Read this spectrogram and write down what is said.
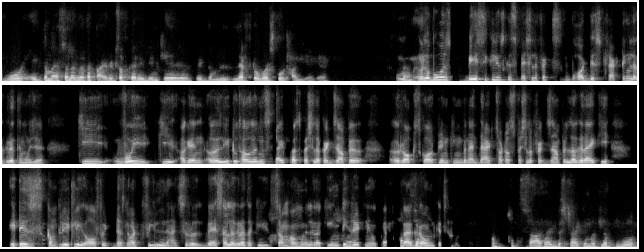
वो एकदम ऐसा लग रहा था पायरेट्स ऑफ़ कैरेबियन के एकदम लेफ़्ट ओवर्स को उठा लिया गया हाँ? मतलब वो बेसिकली उसके स्पेशल इफेक्ट्स बहुत डिस्ट्रैक्टिंग लग रहे थे मुझे कि वही कि अगेन अर्ली 2000s टाइप का स्पेशल इफ़ेक्ट जहाँ पे रॉक स्कॉर्पियन किंग बना that sort of special effect जहाँ पे लग रहा है कि it is completely off it does not feel natural वैसा लग रहा था कि समहाउ मुझे लगा कि इंटीग्रेट नहीं हो पाया बैकग्राउंड के साथ। और बहुत ज़्यादा डिस्ट्रैक्टिंग मतलब वो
